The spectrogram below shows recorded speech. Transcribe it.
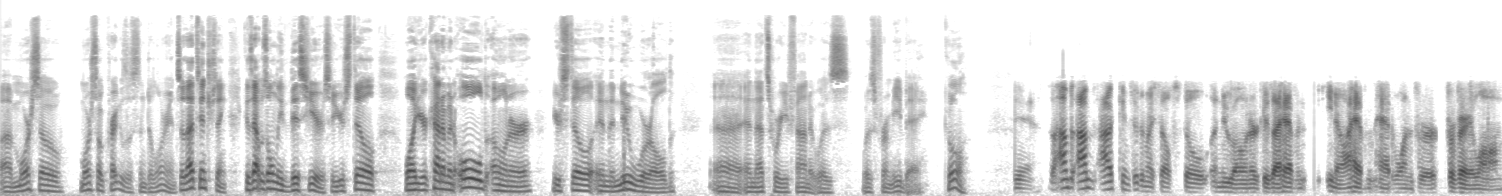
uh, more so more so Craigslist than DeLorean. So that's interesting because that was only this year. So you're still while you're kind of an old owner, you're still in the new world, uh, and that's where you found it was was from eBay. Cool. Yeah, So I'm I'm I consider myself still a new owner because I haven't you know I haven't had one for for very long.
